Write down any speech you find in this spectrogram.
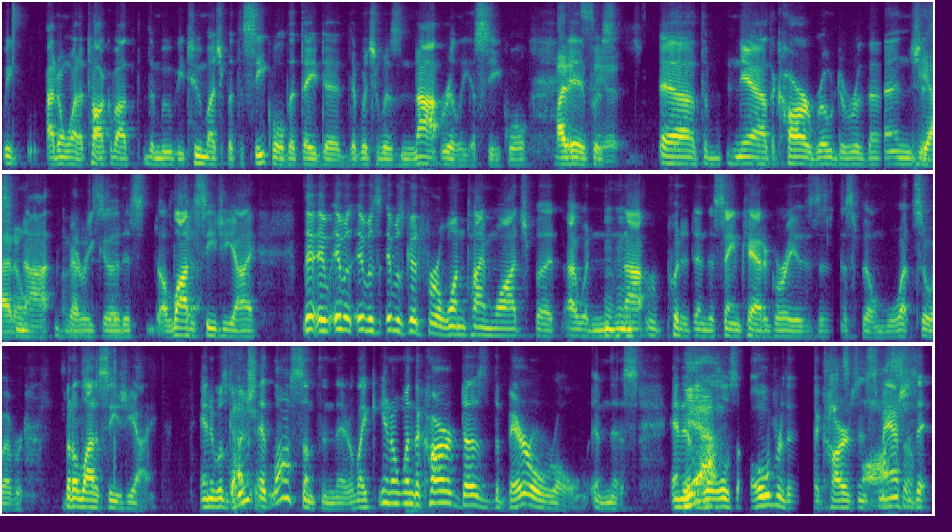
we. I don't want to talk about the movie too much, but the sequel that they did, which was not really a sequel. I didn't it see was, it. Uh, the yeah, the car Road to Revenge. Yeah, it's not very good. It's a lot of CGI. It, it, was it was it was good for a one time watch, but I would Mhm. not put it in the same category as this, this film whatsoever. But a lot of CGI, and it was Gotcha. it lost something there. Like you know when the car does the barrel roll in this, and it Yeah. rolls over the, the cars and smashes it.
